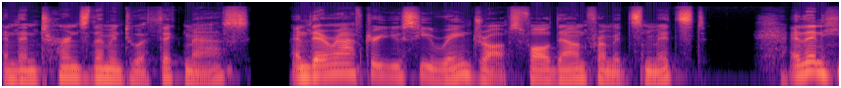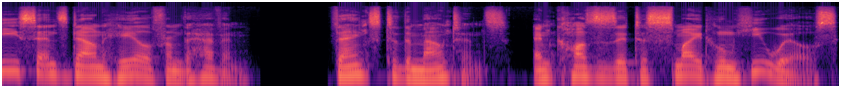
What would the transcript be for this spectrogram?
and then turns them into a thick mass, and thereafter you see raindrops fall down from its midst. And then he sends down hail from the heaven, thanks to the mountains, and causes it to smite whom he wills,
